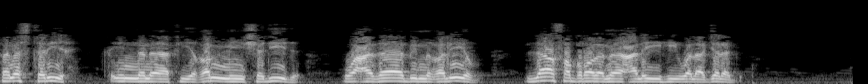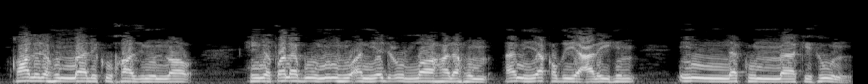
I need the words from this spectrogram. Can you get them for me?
فنستريح فإننا في غم شديد وعذاب غليظ لا صبر لنا عليه ولا جلد قال لهم مالك خازن النار حين طلبوا منه أن يدعوا الله لهم أن يقضي عليهم إنكم ماكثون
